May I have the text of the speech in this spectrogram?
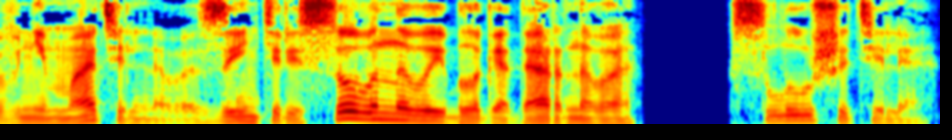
внимательного, заинтересованного и благодарного слушателя.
